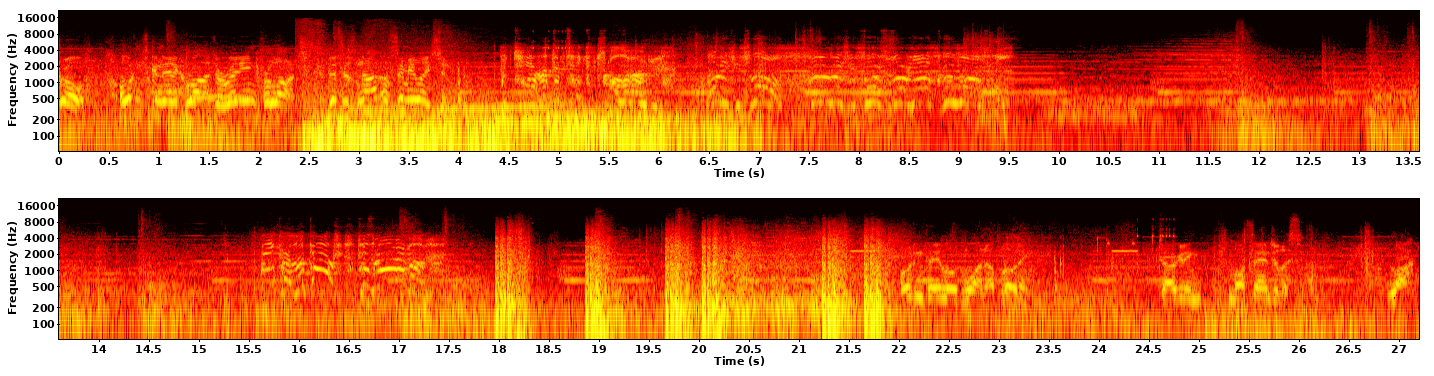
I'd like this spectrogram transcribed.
Control. Odin's kinetic rods are readying for launch. This is not a simulation. We can't let them take control of Odin. Odin Control! Federation forces are now crew module! Baker, look out! There's more of them! Odin Payload 1 uploading. Targeting Los Angeles. Locked.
